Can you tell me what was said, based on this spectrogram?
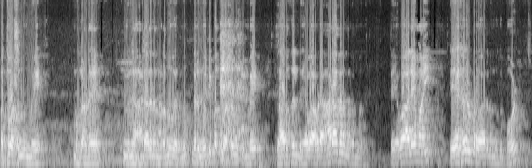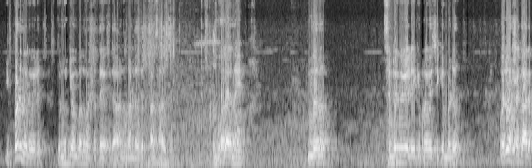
പത്ത് വർഷം മുമ്പേ നമുക്കവിടെ പിന്നെ ആരാധന നടന്നു വരുന്നു. അന്നേരം നൂറ്റിപ്പത്ത് വർഷം മുമ്പേ യഥാർത്ഥത്തിൽ ദേവ അവിടെ ആരാധന നടന്നു വന്നു. ദേവാലയമായി രേഖകൾ പ്രകാരം നമുക്കിപ്പോൾ ഇപ്പോഴും നിലവിൽ തൊണ്ണൂറ്റി ഒമ്പത് വർഷത്തെ ഇതാണ് കണ്ടു കണ്ടെത്താൻ സാധിച്ചത്. അതുപോലെ തന്നെ ഇന്ന് സെന്റിനറിയിലേക്ക് പ്രവേശിക്കുമ്പോൾ ഒരു വർഷക്കാലം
